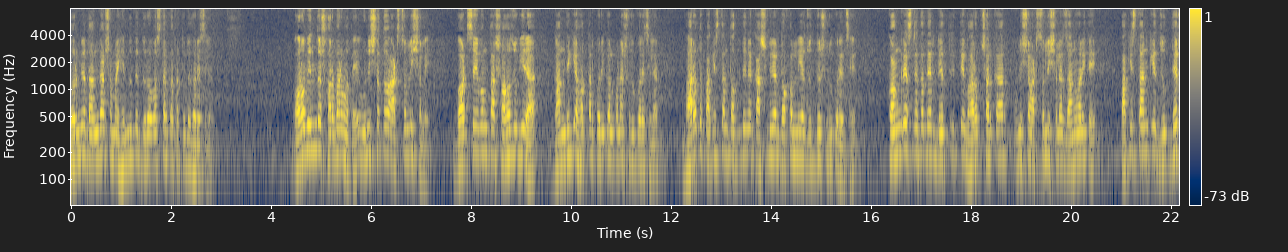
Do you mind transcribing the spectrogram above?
ধর্মীয় দাঙ্গার সময় হিন্দুদের দুরবস্থার কথা তুলে ধরেছিলেন। অরবিন্দ শর্মার মতে আটচল্লিশ সালে গডসে এবং তার সহযোগীরা গান্ধীকে হত্যার পরিকল্পনা শুরু করেছিলেন। ভারত ও পাকিস্তান ততদিনে কাশ্মীরের দখল নিয়ে যুদ্ধ শুরু করেছে। কংগ্রেস নেতাদের নেতৃত্বে ভারত সরকার উনিশশো আটচল্লিশ সালের জানুয়ারিতে পাকিস্তানকে যুদ্ধের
